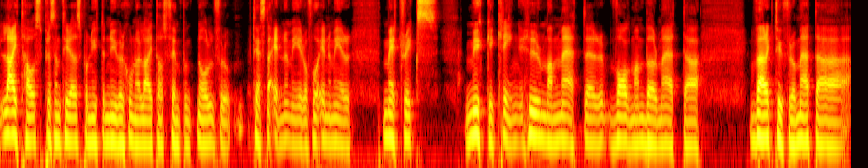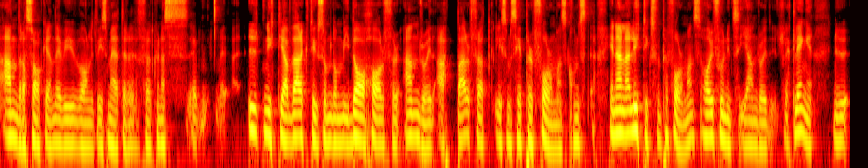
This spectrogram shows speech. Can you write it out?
Lighthouse presenterades på nytt, en ny version av Lighthouse 5.0 för att testa ännu mer och få ännu mer metrics. Mycket kring hur man mäter, vad man bör mäta. Verktyg för att mäta andra saker än det vi vanligtvis mäter för att kunna eh, utnyttja verktyg som de idag har för Android-appar för att liksom se performance. En Analytics för performance har ju funnits i Android rätt länge. Nu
